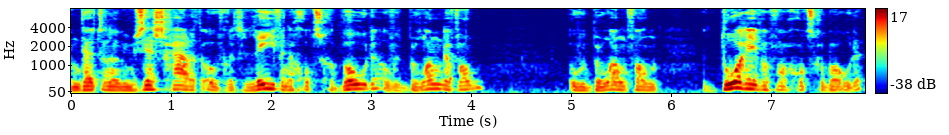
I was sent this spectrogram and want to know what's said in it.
In Deuteronomium 6 gaat het over het leven naar Gods geboden, over het belang daarvan, over het belang van het doorgeven van Gods geboden.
